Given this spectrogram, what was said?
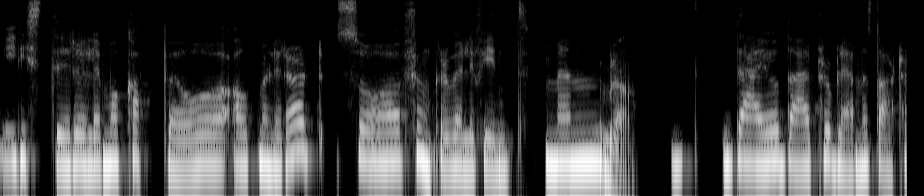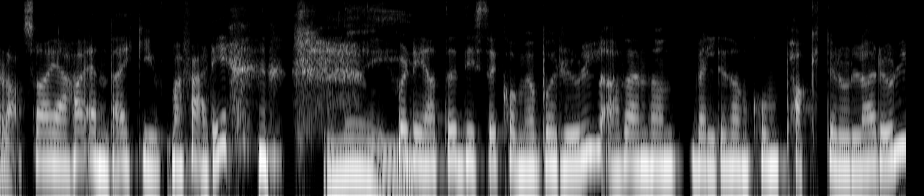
lister eller må kappe og alt mulig rart, så funker det veldig fint. Men bra. det er jo der problemet starter da, så jeg har enda ikke gjort meg ferdig. Fordi at disse kommer jo på rull, altså en sånn veldig sånn kompakt rull av rull.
